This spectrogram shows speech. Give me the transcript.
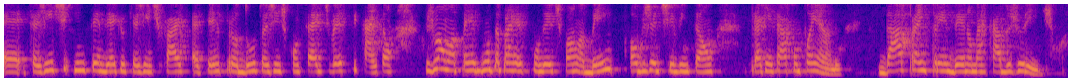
É, se a gente entender que o que a gente faz é ter produto, a gente consegue diversificar. Então, João, uma pergunta para responder de forma bem objetiva, então, para quem está acompanhando. Dá para empreender no mercado jurídico?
